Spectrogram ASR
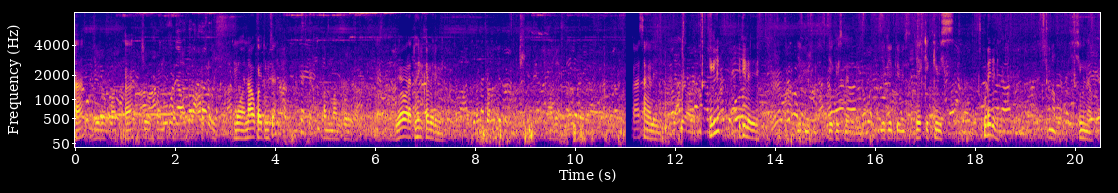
हां? झिरो पाच. हां? चोपन्न सत्याहत्तर पस्तीस. मो नाव काय तुमचं? हनुमान कोळेकर व्यवहारात होईल कमी रे मी काय सांगायला निघली कितीला दिली? एकवीसला दिली. एक एकवीस. एक एकवीस कुठे दिली? शिंगणापूर.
